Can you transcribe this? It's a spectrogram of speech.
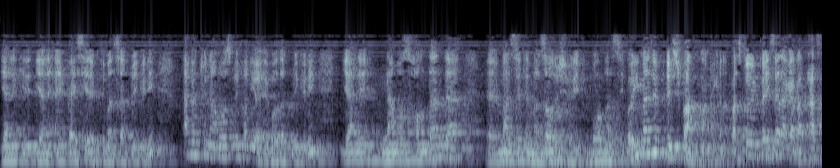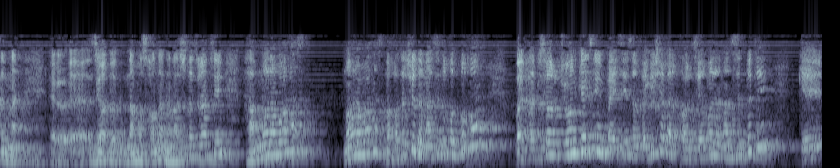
یعنی که یعنی این پیسه را که تو مصرف می‌کنی اگر تو نماز می‌خوانی یا عبادت می‌کنی یعنی نماز خواندن در مسجد مزار شریف. با مسجد با این مسجد اش فرق نمی‌کنه. پس تو این پیسه اگر به قصد من زیاد نماز خواندن در مسجد رفتی هم ناروا هست. ناروا هست. به خاطر شده مسجد خود بخون. و بسیار جوان کسی این پیسه اضافگیشه بر خارجی ها در مسجد بده که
